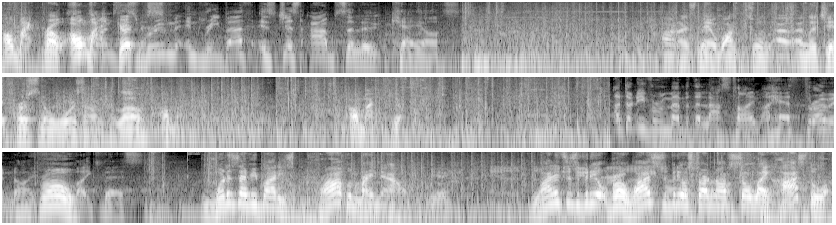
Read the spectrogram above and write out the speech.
Oh my, bro. Oh my goodness. This room in Rebirth is just absolute chaos. Oh no, this man walked into a, a, a legit personal war zone. Hello? Oh my. Oh my. I don't even remember the last time I hit a throwing knife bro, like this. What is everybody's problem right now? Yeah. Why did this video, bro? Why is this video starting off so like hostile?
